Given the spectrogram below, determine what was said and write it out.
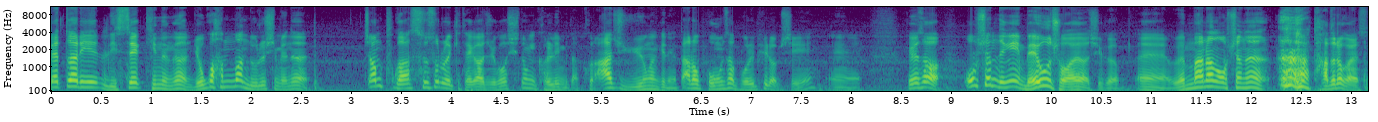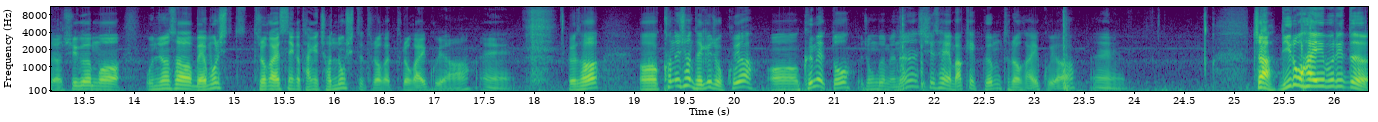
배터리 리셋 기능은 요거 한 번 누르시면은 점프가 스스로 이렇게 돼가지고 시동이 걸립니다. 그건 아주 유용한 기능. 따로 보험사 보일 필요 없이. 예. 그래서 옵션 등이 매우 좋아요 지금. 예. 웬만한 옵션은 다 들어가 있어요. 지금 뭐 운전석 메모리 시트 들어가 있으니까 당연히 전동 시트 들어가 들어가 있고요. 예. 그래서 어, 컨디션 되게 좋고요. 어, 금액도 이 정도면은 시세에 맞게끔 들어가 있고요. 예. 자, 니로 하이브리드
